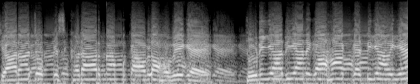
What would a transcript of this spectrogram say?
ਚਾਰਾਂ 'ਚੋਂ ਕਿਸ ਖਿਡਾਰ ਨਾਲ ਮੁਕਾਬਲਾ ਹੋਵੇਗਾ। ਦੁਨੀਆ ਦੀਆਂ ਨਿਗਾਹਾਂ ਗੱਡੀਆਂ ਹੋਈਆਂ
